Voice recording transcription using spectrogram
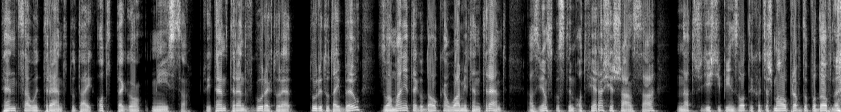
ten cały trend tutaj od tego miejsca. Czyli ten trend w górę, które, który tutaj był, złamanie tego dołka łamie ten trend, a w związku z tym otwiera się szansa na 35 zł, chociaż mało prawdopodobne,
